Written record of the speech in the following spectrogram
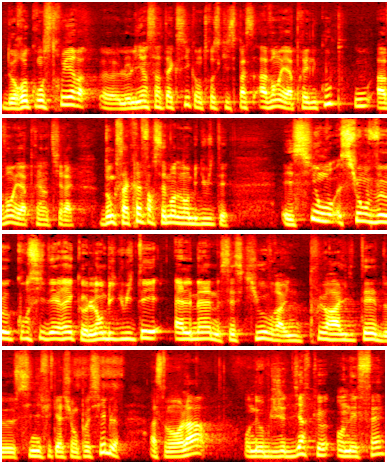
de reconstruire le lien syntaxique entre ce qui se passe avant et après une coupe ou avant et après un tiret. Donc ça crée forcément de l'ambiguïté. Et si on, si on veut considérer que l'ambiguïté elle-même, c'est ce qui ouvre à une pluralité de significations possibles, à ce moment-là, on est obligé de dire qu'en effet,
